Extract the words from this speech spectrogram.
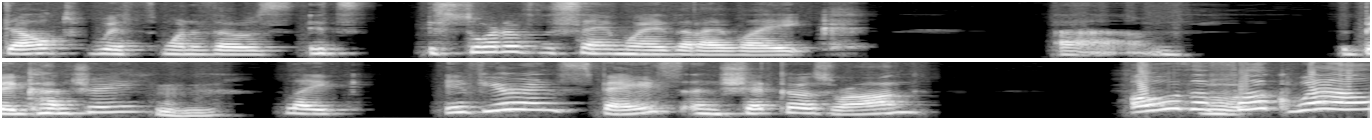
dealt with one of those it's, it's sort of the same way that I like um the big country. Hmm like, if you're in space and shit goes wrong, oh the Well, fuck well,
